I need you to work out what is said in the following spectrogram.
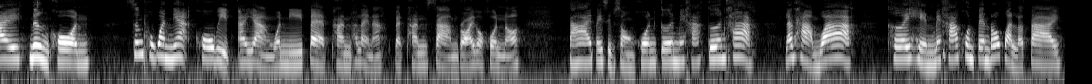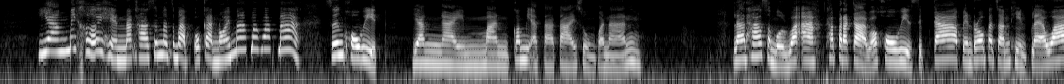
าย 1 คน ซึ่งทุกวันเนี้ยโควิดอะอย่างวันนี้ 8,000 เท่าไหร่นะ 8,300 กว่าคนเนาะ ตายไป 12 คนเกินไหมคะ เกินค่ะ แล้วถามว่าเคยเห็นไหมคะ คนเป็นโรคหวัดแล้วตาย ยังไม่เคยเห็นนะคะ ซึ่งมันจะแบบโอกาสน้อยมากมากมากมากซึ่งโควิด ยังไงมันก็มีอัตราตายสูงกว่านั้น แล้วถ้าสมมติว่าอะถ้าประกาศว่าโควิด -19 เป็นโรคประจำถิ่นแปลว่า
